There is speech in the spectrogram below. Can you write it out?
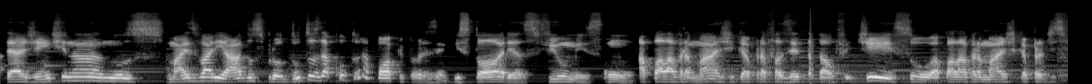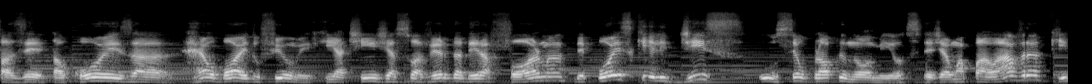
até a gente na, nos mais variados produtos da cultura pop, por exemplo. Histórias, filmes com a palavra mágica para fazer tal feitiço, a palavra mágica para desfazer tal coisa. Hellboy do filme, que atinge a sua verdadeira forma depois depois que ele diz o seu próprio nome, ou seja, é uma palavra que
